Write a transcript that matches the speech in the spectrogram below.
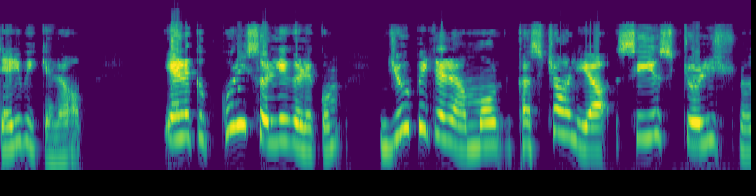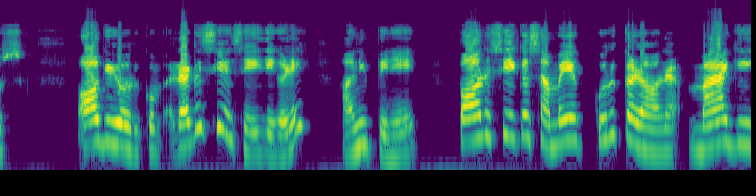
தெரிவிக்கலாம். எனக்கு குறி சொல்லிகளுக்கும் ஜூபிட்டர் அம்மோன் கஸ்டாலியா சியுஸ் டொலிஷ்னுஸ் ஆகியோருக்கும் ரகசிய செய்திகளை அனுப்பினேன். பாரசீக சமய குருக்களான மேகி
